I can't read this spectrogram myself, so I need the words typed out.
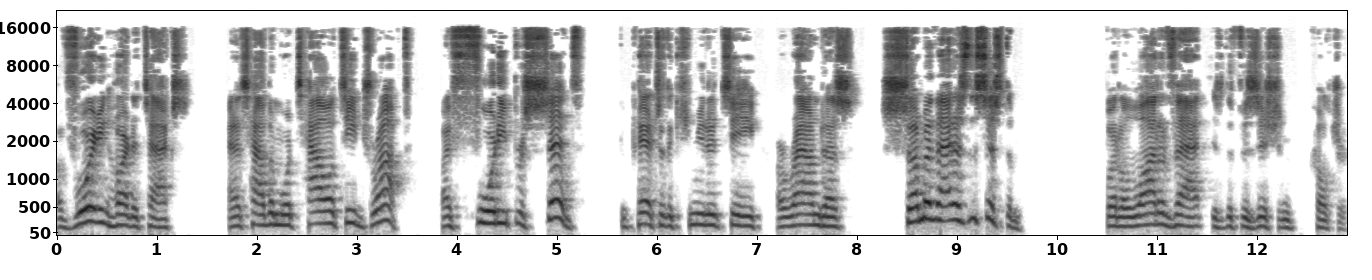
avoiding heart attacks. And it's how the mortality dropped by 40% compared to the community around us. Some of that is the system, but a lot of that is the physician culture.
